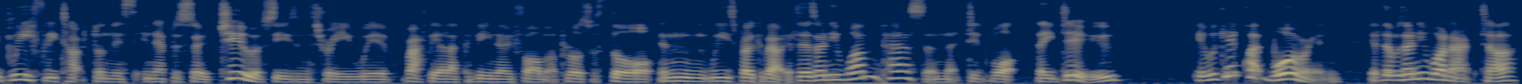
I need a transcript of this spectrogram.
We briefly touched on this in episode two of season three with Raffaella Covino from Applause for Thought, and we spoke about if there's only one person that did what they do, it would get quite boring. If there was only one actor,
